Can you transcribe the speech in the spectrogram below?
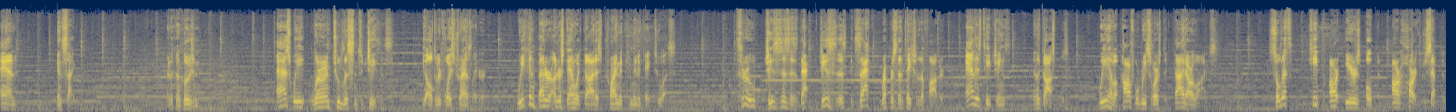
and insight. And the conclusion as we learn to listen to Jesus, the ultimate voice translator, we can better understand what God is trying to communicate to us. Through Jesus' exact, Jesus's exact representation of the Father and his teachings in the Gospels, we have a powerful resource to guide our lives. So let's keep our ears open our hearts receptive,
